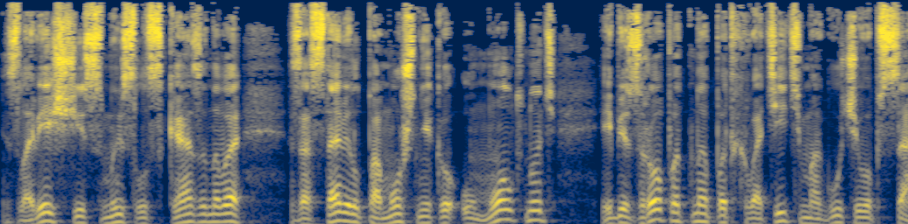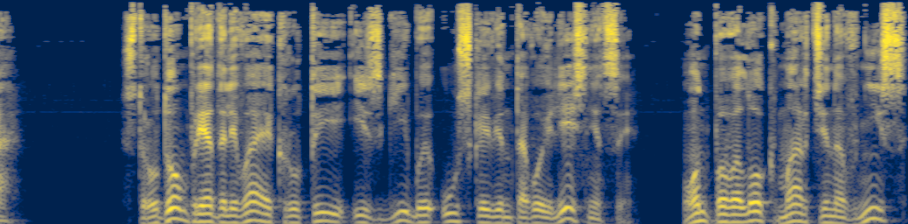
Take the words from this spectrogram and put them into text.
Зловещий смысл сказанного заставил помощника умолкнуть и безропотно подхватить могучего пса. С трудом преодолевая крутые изгибы узкой винтовой лестницы, он поволок Мартина вниз,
